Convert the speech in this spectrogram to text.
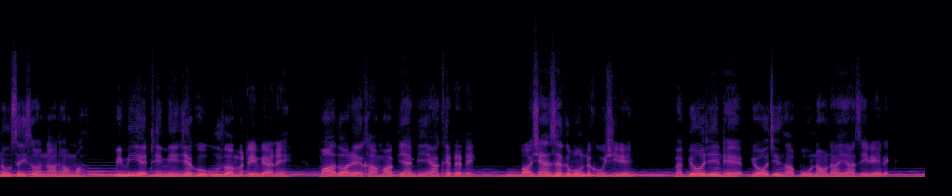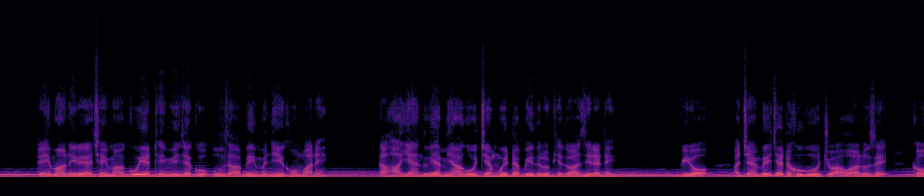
နှုတ်ဆက်စွာနားထောင်ပါမိမိရဲ့ထင်မြင်ချက်ကိုဥစွာမတင်ပြနဲ့မှားသွားတဲ့အခါမှာပြန်ပြင်ရခက်တတ်တယ်ပါရှမ်းစကပုံတစ်ခုရှိတယ်မပြောခြင်းတဲ့ပြောခြင်းကပိုနောင်တရစေတယ်တဲ့ တင်းမာနေတဲ့အချိန်မှာကိုယ့်ရဲ့ထင်မြင်ချက်ကိုဦးစားပေးမငင်းခုန်ပါနဲ့ဒါဟာရန်သူရဲ့မြားကိုကြံမွေးတက်ပေးသလိုဖြစ်သွားစေတတ်တယ်ပြီးတော့အကြံပေးချက်တစ်ခုကိုကြွားဝါလို့စိတ်ဂုံ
